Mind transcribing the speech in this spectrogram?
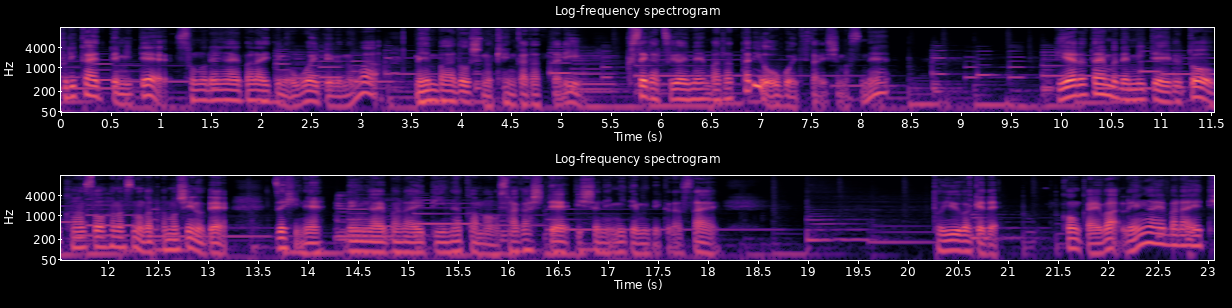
振り返ってみてその恋愛バラエティの覚えているのはメンバー同士の喧嘩だったり癖が強いメンバーだったりを覚えてたりしますね。リアルタイムで見ていると感想を話すのが楽しいので是非ね恋愛バラエティ仲間を探して一緒に見てみてください。というわけで今回は恋愛バラエテ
